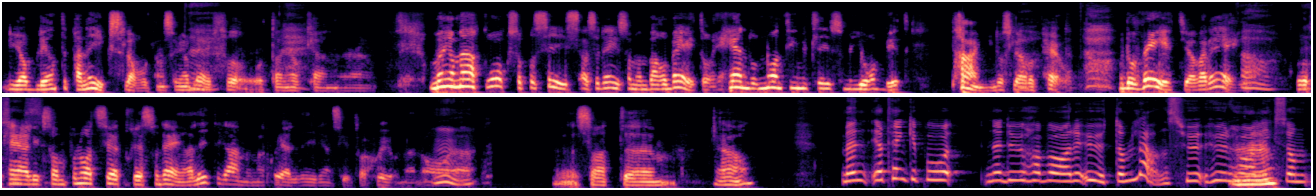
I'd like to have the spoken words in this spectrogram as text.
jag blir inte panikslagen som jag Nej. blev förr utan jag kan eh, men jag märker också precis, alltså det är som en barometer, händer någonting i mitt liv som är jobbigt, pang, då slår det på. Men då vet jag vad det är. Och då kan jag liksom på något sätt resonera lite grann med mig själv i den situationen. Och, mm. Eh, så att, eh, ja. Men jag tänker på när du har varit utomlands, hur, hur har mm. liksom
